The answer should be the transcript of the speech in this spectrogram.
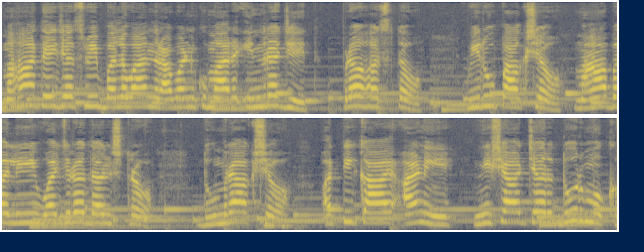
महातेजस्वी बलवान रावणकुमार इंद्रजित प्रहस्त विरूपाक्ष महाबली वज्रदंष्ट्र धूम्राक्ष अतिकाय आणि निशाचर दुर्मुख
